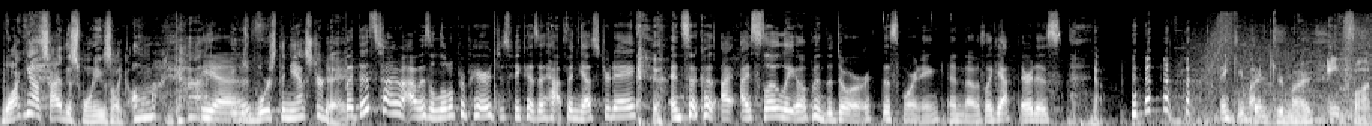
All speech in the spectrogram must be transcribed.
walking outside this morning It was like, oh my god, it was worse than yesterday. But this time, I was a little prepared just because it happened yesterday, and so cause I, I slowly opened the door this morning, and I was like, yeah, there it is. Yeah. Thank you, Mike. Thank you, Mike. Ain't fun.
